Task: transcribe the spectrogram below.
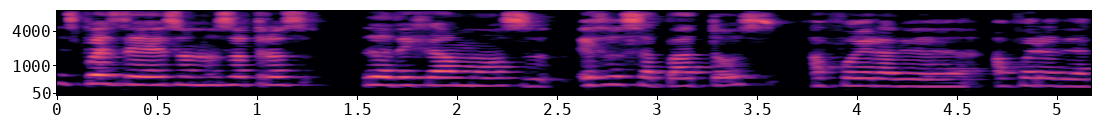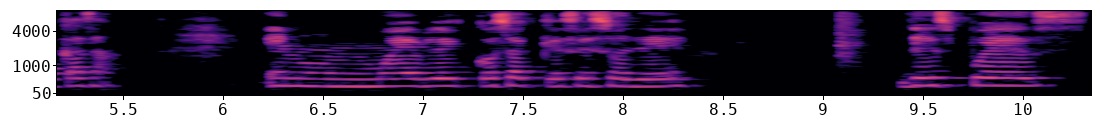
Después de eso, nosotros lo dejamos, esos zapatos, afuera de, afuera de la casa, en un mueble, cosa que se suele. Después,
